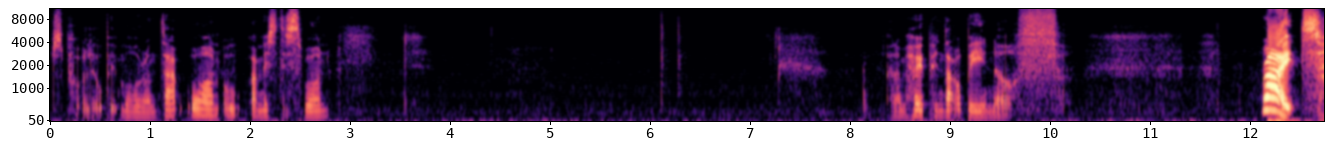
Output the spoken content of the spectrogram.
Just put a little bit more on that one. Oh, I missed this one. And I'm hoping that'll be enough. Right,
